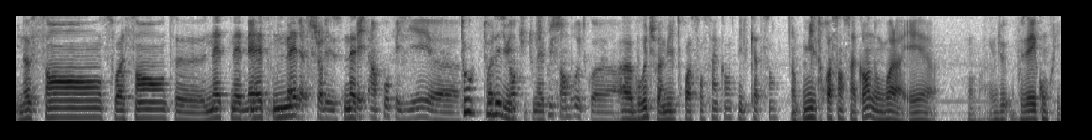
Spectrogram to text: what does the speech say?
960 euh, net, net, net, net. sur les net. impôts payés. euh, Tout, tout ouais, déduit. sinon tu touches net. plus en brut quoi. Ah, brut, je suis à 1350, 1400. Donc 1350, donc voilà. Et euh, bon, vous avez compris,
